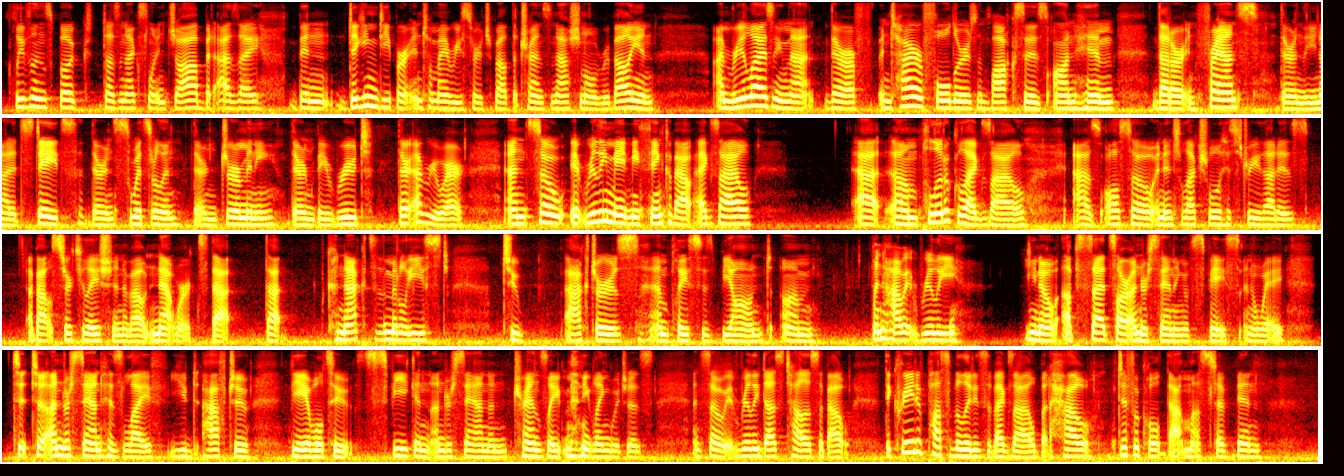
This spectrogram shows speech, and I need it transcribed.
Cleveland's book does an excellent job, but as I've been digging deeper into my research about the transnational rebellion, I'm realizing that there are f- entire folders and boxes on him that are in France, they're in the United States, they're in Switzerland, they're in Germany, they're in Beirut, they're everywhere. And so it really made me think about exile, at, um, political exile, as also an intellectual history that is about circulation, about networks that, that connect the Middle East to actors and places beyond, um, and how it really you know, upsets our understanding of space in a way. To, to understand his life, you'd have to be able to speak and understand and translate many languages. And so it really does tell us about the creative possibilities of exile, but how difficult that must have been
